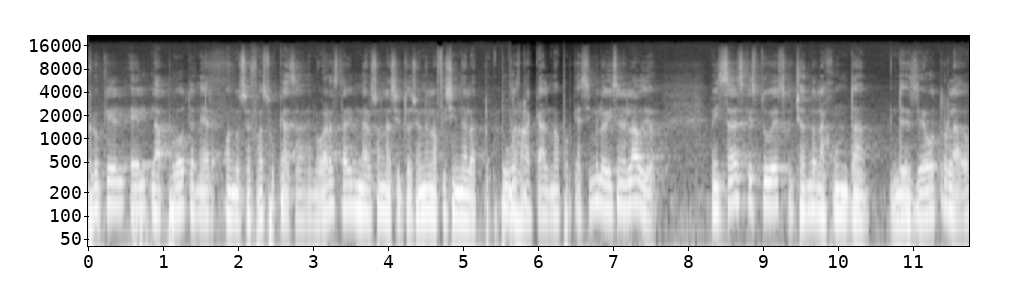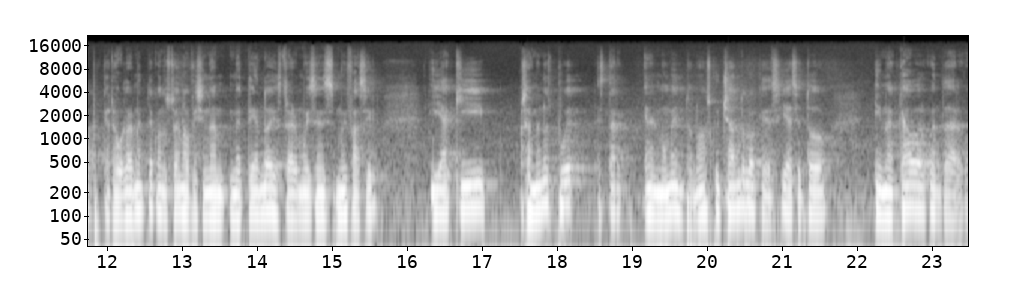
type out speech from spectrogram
creo que él, él la pudo tener cuando se fue a su casa. En lugar de estar inmerso en la situación en la oficina, la tu- tuvo Ajá. esta calma porque así me lo dice en el audio. Me dice, ¿sabes que estuve escuchando la junta desde otro lado? Porque regularmente cuando estoy en la oficina me tiendo a distraer muy, muy fácil. Y aquí, pues al menos pude estar en el momento, ¿no? Escuchando lo que decías y todo. Y me acabo de dar cuenta de algo.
